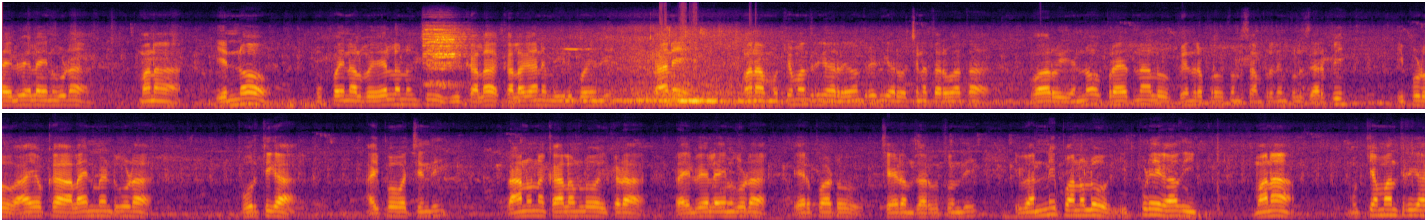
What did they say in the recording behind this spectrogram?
రైల్వే లైన్ కూడా మన ఎన్నో ముప్పై నలభై ఏళ్ళ నుంచి ఈ కళ కళగానే మిగిలిపోయింది. కానీ మన ముఖ్యమంత్రి గారు రేవంత్ రెడ్డి గారు వచ్చిన తర్వాత వారు ఎన్నో ప్రయత్నాలు కేంద్ర ప్రభుత్వం సంప్రదింపులు జరిపి ఇప్పుడు ఆ యొక్క అలైన్మెంట్ కూడా పూర్తిగా అయిపోవచ్చింది. రానున్న కాలంలో ఇక్కడ రైల్వే లైన్ కూడా ఏర్పాటు చేయడం జరుగుతుంది. ఇవన్నీ పనులు ఇప్పుడే కాదు మన ముఖ్యమంత్రిగా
